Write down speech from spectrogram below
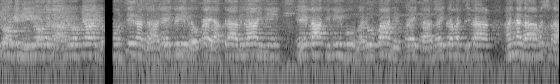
योगिनी योगदा योग्या मूर्तिरजा जयत्री लोकयात्रा विदायिनी एकाकिनी भूमरूपा निर्द्वैता द्वैतवर्जिता अन्नदा वसुदा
